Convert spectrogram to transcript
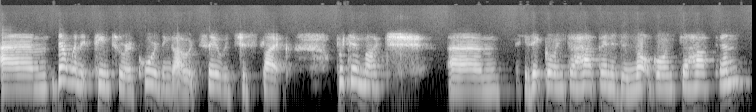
Um, then when it came to recording, I would say it was just like pretty much um, is it going to happen? Is it not going to happen?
